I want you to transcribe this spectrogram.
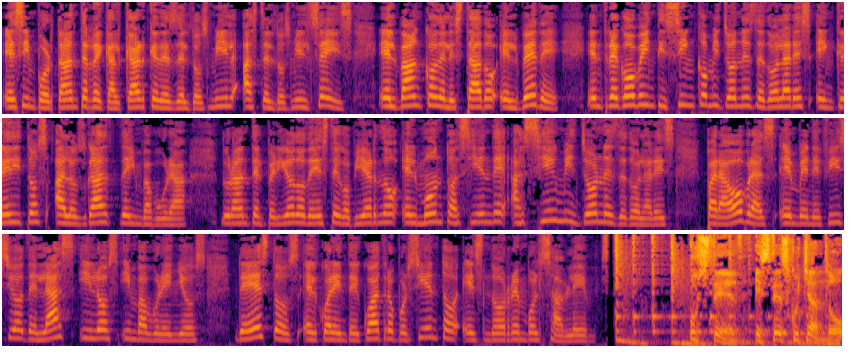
Es importante recalcar que desde el 2000 hasta el 2006, el Banco del Estado, el BEDE, entregó 25 millones de dólares en créditos a los GAS de Imbabura. Durante el periodo de este gobierno, el monto asciende a 100 millones de dólares para obras en beneficio de las y los imbabureños. De estos, el 44% es no reembolsable. Usted está escuchando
